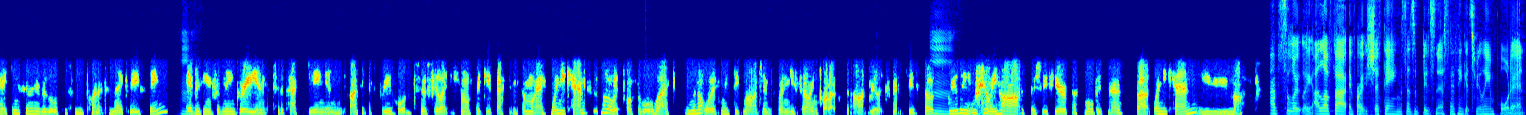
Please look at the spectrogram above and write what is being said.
taking so many resources from the planet to make these things, Hmm. everything from the ingredients to the packaging. And I think it's pretty important to feel like you can also give back in some way when you can, because it's not always possible. Like, we're not working with big margins when you're selling products that aren't really expensive. So Mm. it's really, really hard, especially if you're a small business. But when you can, you must. Absolutely. I love that approach to things as a business. I think it's really important.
